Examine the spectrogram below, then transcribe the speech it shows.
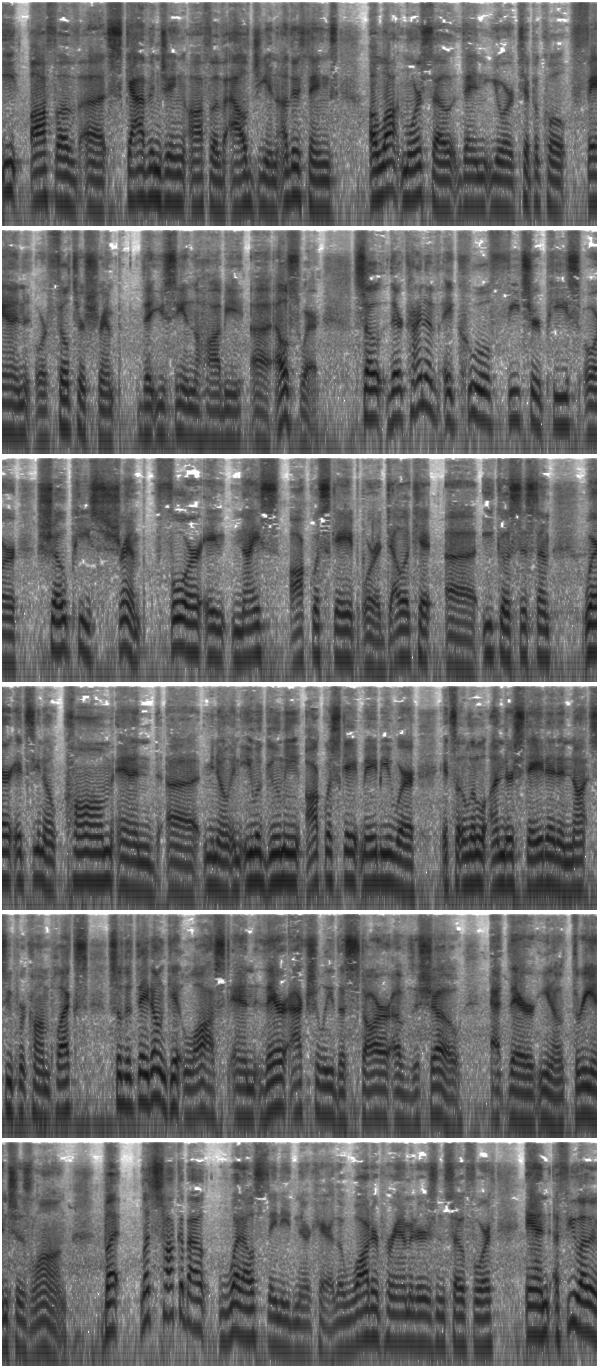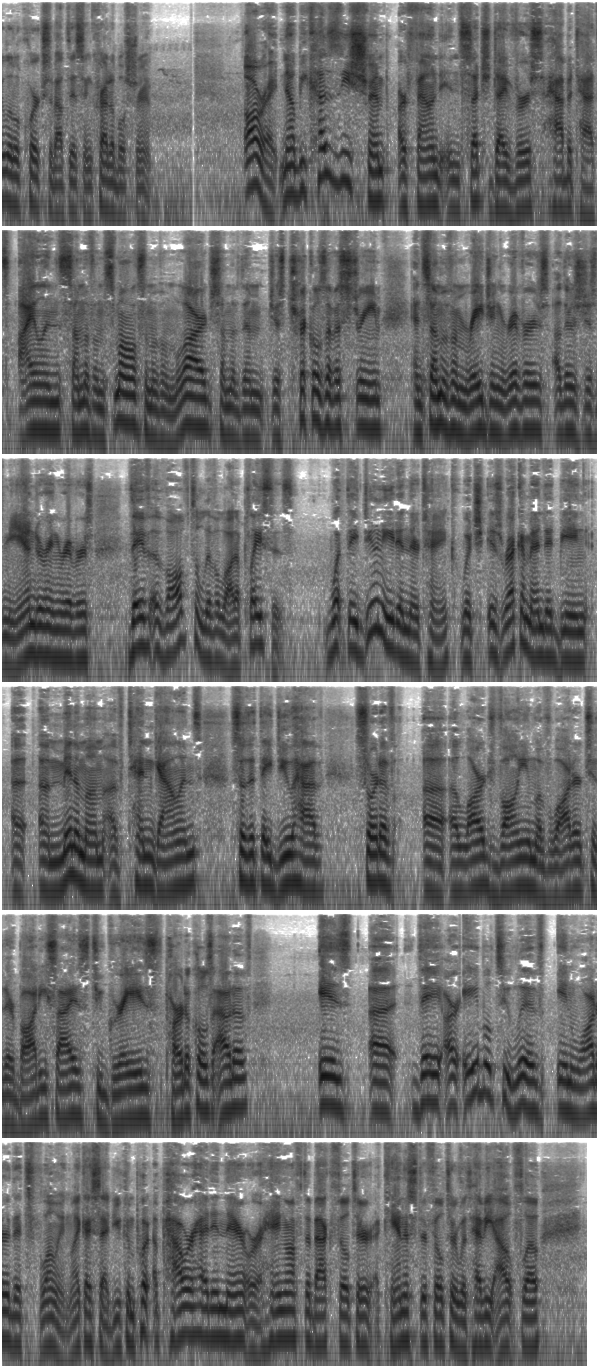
eat off of uh, scavenging off of algae and other things a lot more so than your typical fan or filter shrimp that you see in the hobby uh, elsewhere. So they're kind of a cool feature piece or showpiece shrimp for a nice aquascape or a delicate uh, ecosystem where it's you know calm and uh, you know an Iwagumi aquascape maybe where it's a little understated and not super complex so that they don't get lost and they're actually the star of the show at their you know three inches long. But let's talk about what else they need in their care, the water parameters and so forth, and a few other little quirks about this incredible shrimp. Alright, now because these shrimp are found in such diverse habitats, islands, some of them small, some of them large, some of them just trickles of a stream, and some of them raging rivers, others just meandering rivers, they've evolved to live a lot of places what they do need in their tank, which is recommended being a, a minimum of 10 gallons, so that they do have sort of a, a, large volume of water to their body size to graze particles out of, is uh, they are able to live in water that's flowing. Like I said, you can put a power head in there or a hang off the back filter, a canister filter with heavy outflow,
